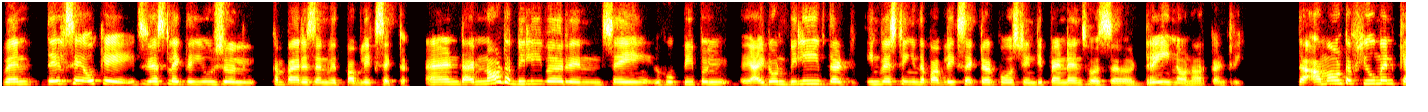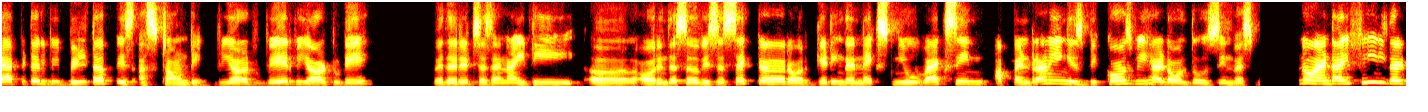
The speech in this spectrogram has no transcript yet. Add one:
when they'll say, okay, it's just like the usual comparison with public sector. And I'm not a believer in saying who people, I don't believe that investing in the public sector post independence was a drain on our country. The amount of human capital we built up is astounding. We are where we are today, whether it's as an IT uh, or in the services sector or getting the next new vaccine up and running is because we had all those investments. No, and I feel that,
